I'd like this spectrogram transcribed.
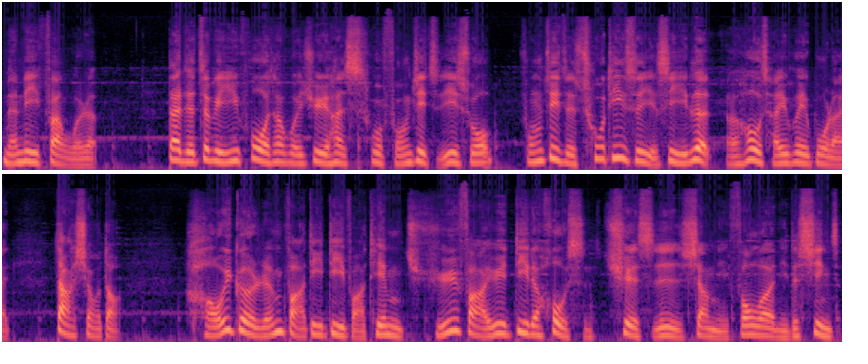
能力范围了。带着这个疑惑，他回去和师傅冯继子一说。冯继子初听时也是一愣，而后才会过来，大笑道：“好一个人法地，地法天，取法于地的后世，确实像你疯了你的性子。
